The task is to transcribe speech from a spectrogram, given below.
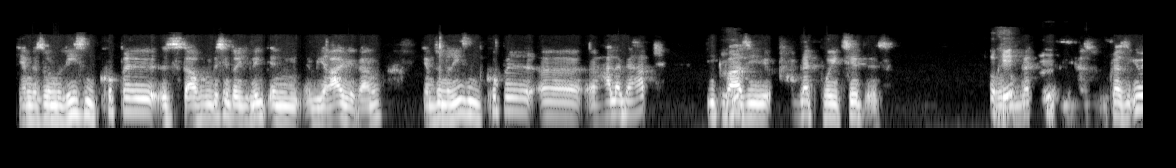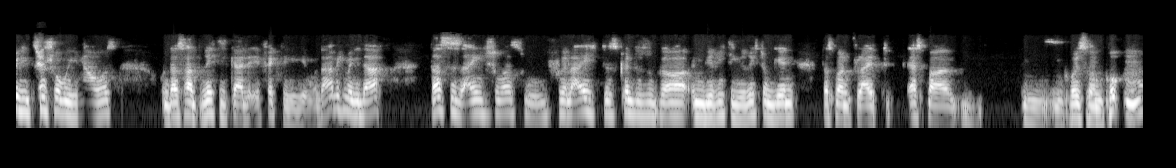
Die haben da so einen riesen Kuppel, ist auch ein bisschen durch LinkedIn viral gegangen. Die haben so eine riesen Kuppelhalle äh, gehabt, die mhm. quasi komplett projiziert ist. Okay. Komplett, also quasi über die Zuschauer ja. hinaus. Und das hat richtig geile Effekte gegeben. Und da habe ich mir gedacht, das ist eigentlich schon was, vielleicht, das könnte sogar in die richtige Richtung gehen, dass man vielleicht erstmal in, in größeren Gruppen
